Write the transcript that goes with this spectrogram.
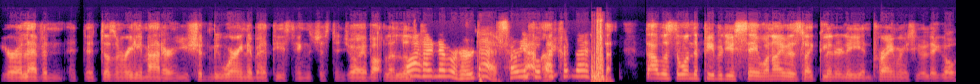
You're 11. It, it doesn't really matter. You shouldn't be worrying about these things. Just enjoy a bottle of lilt. What? I never heard that. Sorry, Yeah, go back on that. That was the one that people used to say when I was like literally in primary school. They go,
